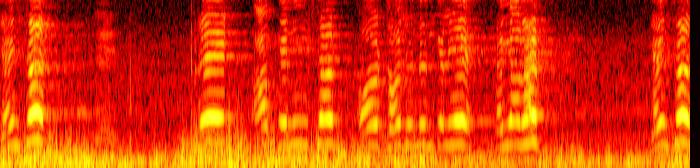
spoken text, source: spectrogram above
जैन सर। ब्रेड आपके निरीक्षण और ध्वज के लिए तैयार है। जैन सर।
